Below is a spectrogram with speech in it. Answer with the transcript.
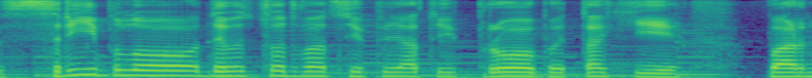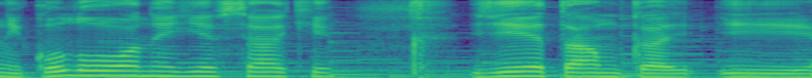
срібло 925 проби, так і парні колони є всякі. Є тамка і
